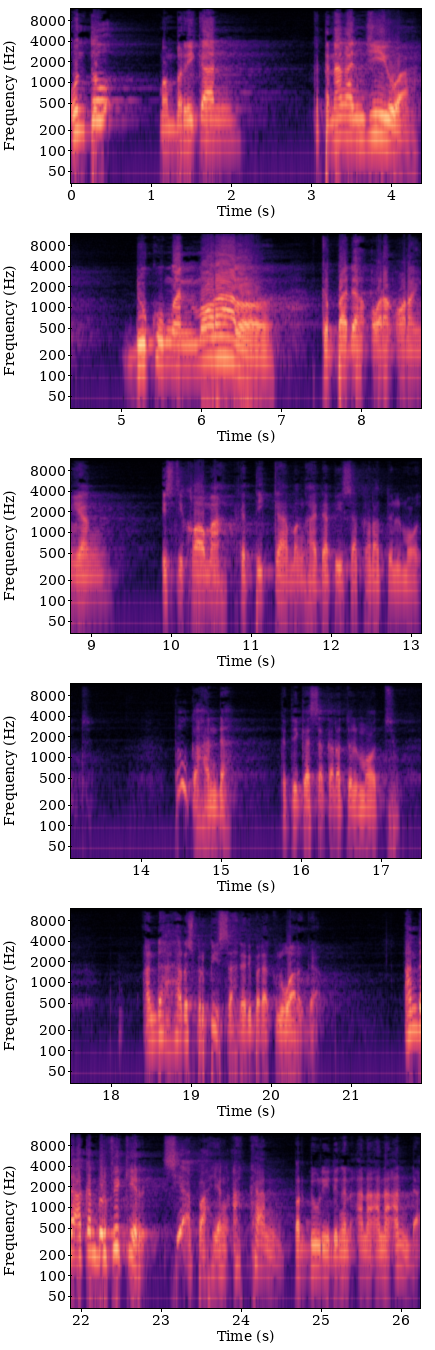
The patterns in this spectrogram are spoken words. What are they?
Untuk memberikan ketenangan jiwa, dukungan moral kepada orang-orang yang istiqamah ketika menghadapi sakaratul maut. Tahukah Anda ketika sakaratul maut Anda harus berpisah daripada keluarga? Anda akan berpikir siapa yang akan peduli dengan anak-anak Anda?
